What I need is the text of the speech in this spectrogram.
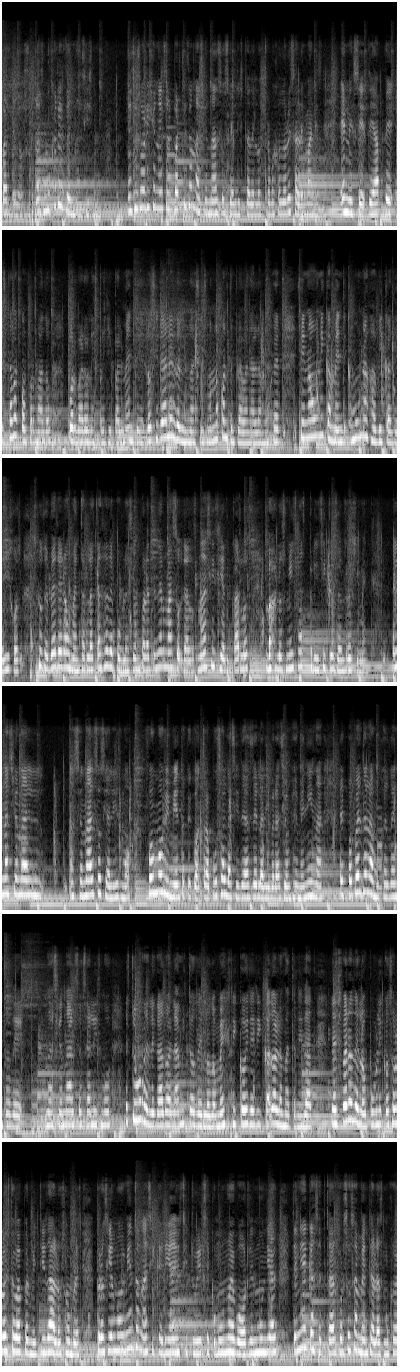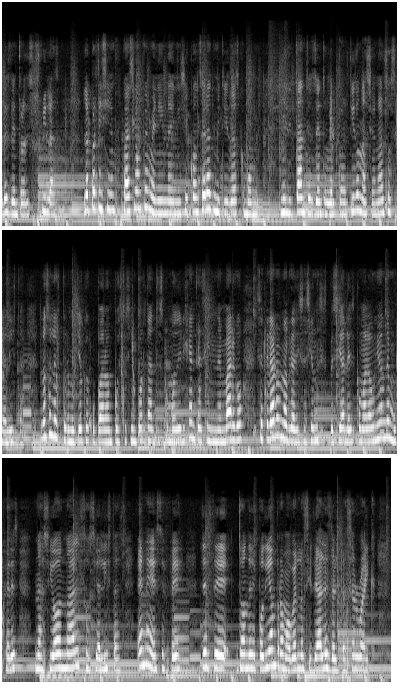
Parte 2. Las mujeres del nazismo. En sus orígenes, el Partido Nacional Socialista de los Trabajadores Alemanes, NSDAP, estaba conformado por varones principalmente. Los ideales del nazismo no contemplaban a la mujer, sino únicamente como una fábrica de hijos. Su deber era aumentar la tasa de población para tener más soldados nazis y educarlos bajo los mismos principios del régimen. El nacional nacionalsocialismo fue un movimiento que contrapuso a las ideas de la liberación femenina. El papel de la mujer dentro del nacionalsocialismo estuvo relegado al ámbito de lo doméstico y dedicado a la maternidad. La esfera de lo público solo estaba permitida a los hombres, pero si el movimiento nazi quería instituirse como un nuevo orden mundial, tenía que aceptar forzosamente a las mujeres dentro de sus filas. La participación femenina inició con ser admitidas como militantes dentro del Partido Nacional Socialista. No se les permitió que ocuparan puestos importantes como dirigentes, sin embargo, se crearon organizaciones especiales como la Unión de Mujeres Nacional Socialistas, NSF, desde donde podían promover los ideales del Tercer Reich.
